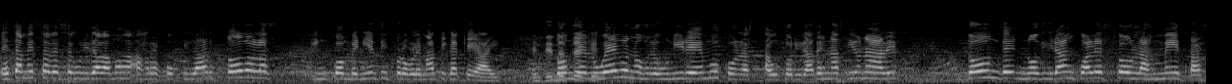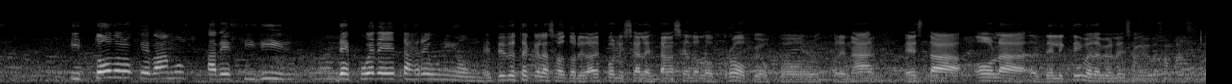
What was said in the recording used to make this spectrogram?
Esta mesa de seguridad vamos a recopilar todas las inconvenientes y problemáticas que hay, donde luego nos reuniremos con las autoridades nacionales, donde nos dirán cuáles son las metas y todo lo que vamos a decidir después de esta reunión. ¿Entiende usted que las autoridades policiales están haciendo lo propio por frenar esta ola delictiva de violencia en el San Francisco?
